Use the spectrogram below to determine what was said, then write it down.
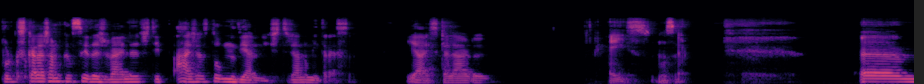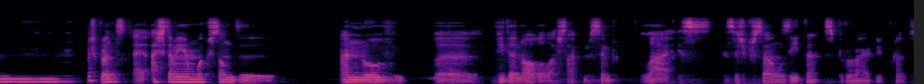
porque se calhar já me cansei das velhas, tipo, ah, já estou mediano nisto, já não me interessa. E ah, se calhar é isso, não sei. Hum, mas pronto, acho que também é uma questão de ano novo, uh, vida nova, lá está, como sempre, lá esse, essa expressão, zita, esse provérbio, pronto.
